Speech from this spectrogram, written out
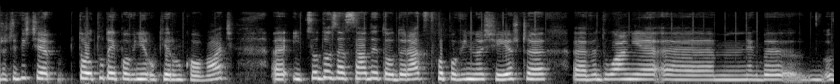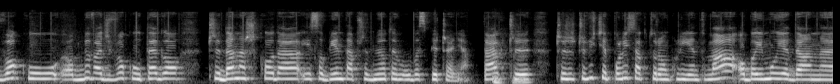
rzeczywiście to tutaj powinien ukierunkować. E, I co do zasady, to doradztwo powinno się jeszcze ewentualnie jakby wokół, odbywać wokół tego, czy dana szkoda jest objęta przedmiotem ubezpieczenia, tak? Czy, czy rzeczywiście polisa, którą klient ma, obejmuje dane,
